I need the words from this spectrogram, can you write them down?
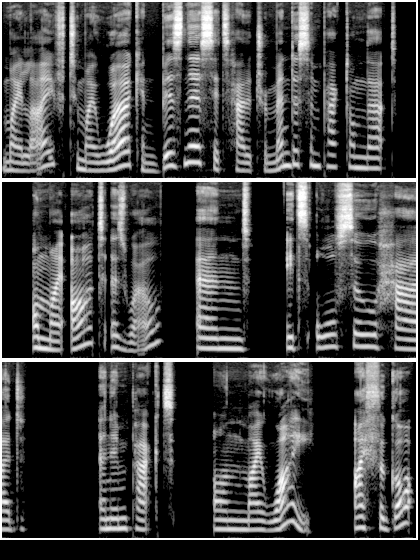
my life, to my work and business. It's had a tremendous impact on that, on my art as well, and it's also had an impact on my why. I forgot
